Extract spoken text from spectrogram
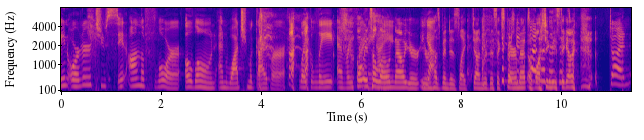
in order to sit on the floor alone and watch MacGyver like late every Friday Oh, it's alone now. Your your Yeah. husband is like done with this experiment of watching these together. Done.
